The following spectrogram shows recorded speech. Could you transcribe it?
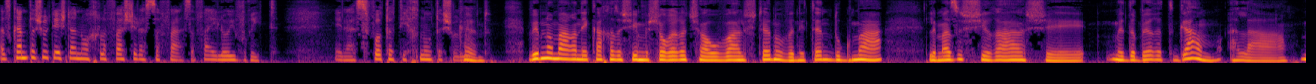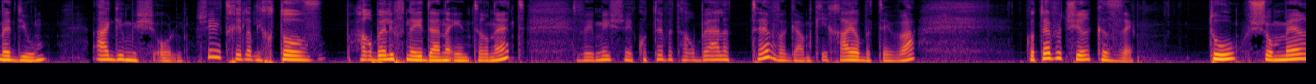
אז כאן פשוט יש לנו החלפה של השפה. השפה היא לא עברית. אלא שפות התכנות השונות. כן. ואם נאמר, אני אקח איזושהי משוררת שאהובה על שתינו וניתן דוגמה למה זו שירה שמדברת גם על המדיום, אגי משעול, שהיא התחילה לכתוב הרבה לפני עידן האינטרנט, ומי שכותבת הרבה על הטבע גם, כי היא חיה בטבע, כותבת שיר כזה. טו שומר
